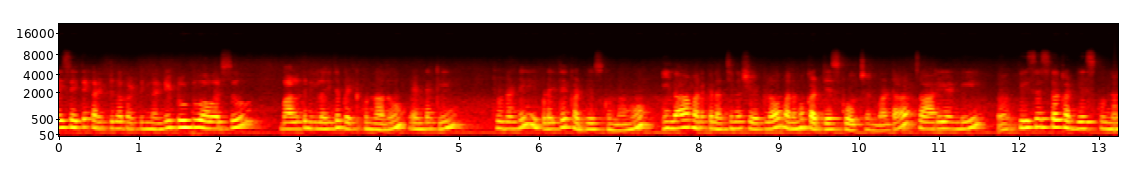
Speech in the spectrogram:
డేస్ అయితే కరెక్ట్గా పట్టిందండి. టూ టూ అవర్స్ బాల్కనీలో అయితే పెట్టుకున్నాను. ఎండకి చూడండి ఇప్పుడైతే కట్ చేసుకున్నాము. ఇలా మనకు నచ్చిన షేప్లో మనము కట్ చేసుకోవచ్చు అనమాట సారీ అండి పీసెస్గా కట్ చేసుకున్న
